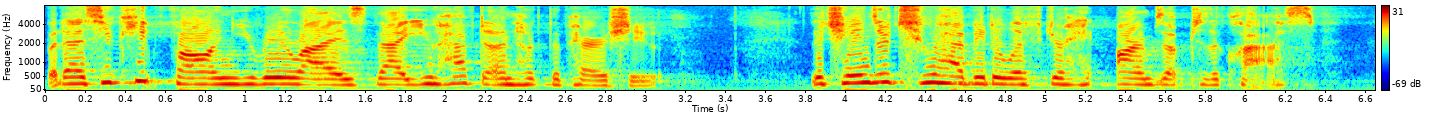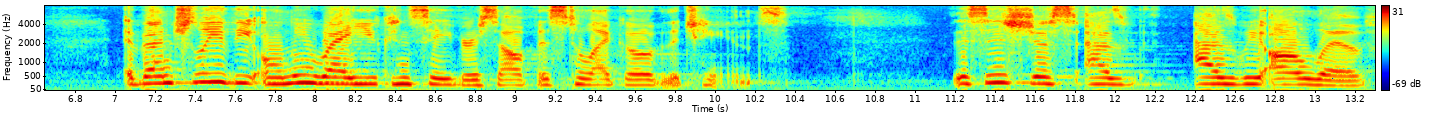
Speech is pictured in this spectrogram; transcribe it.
But as you keep falling, you realize that you have to unhook the parachute. The chains are too heavy to lift your arms up to the clasp. Eventually, the only way you can save yourself is to let go of the chains. This is just as, as we all live.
